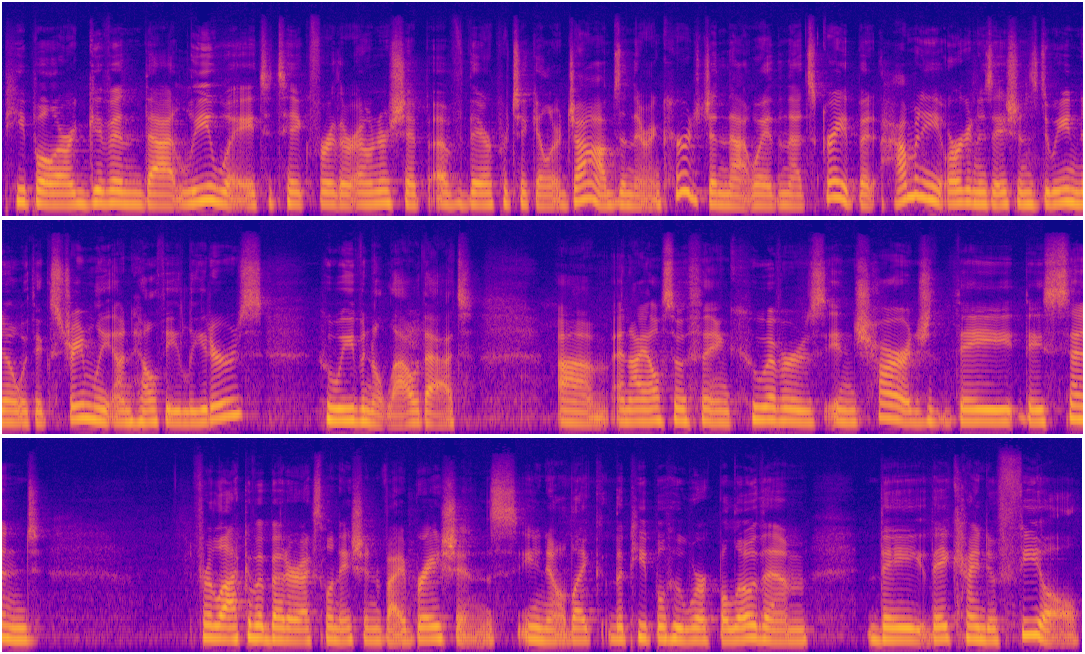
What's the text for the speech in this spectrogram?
people are given that leeway to take further ownership of their particular jobs and they're encouraged in that way, then that's great. But how many organizations do we know with extremely unhealthy leaders? Who even allow that. Um, and I also think whoever's in charge, they they send, for lack of a better explanation, vibrations. You know, like the people who work below them, they they kind of feel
